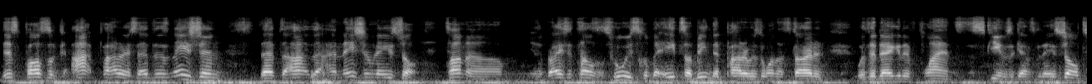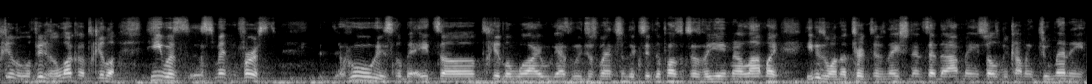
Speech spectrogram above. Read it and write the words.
This pasuk, uh, Parah said to his nation that uh, the, the a nation of Israel, Tana. Um, The Brisa tells us who is Chubeitza, being that Potter was the one that started with the negative plans, the schemes against Bnei Yisrael. He was smitten first. Who is Chubeitza Tchila? Why? As we just mentioned, the pasuk says Vayemer Lamai. He was the one that turned to his nation and said that Amei Yisrael is becoming too many.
